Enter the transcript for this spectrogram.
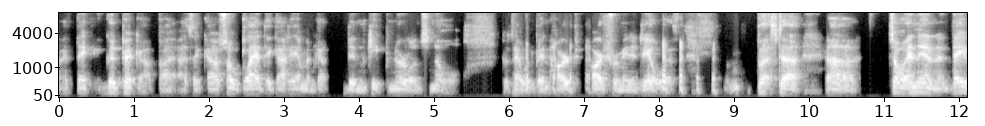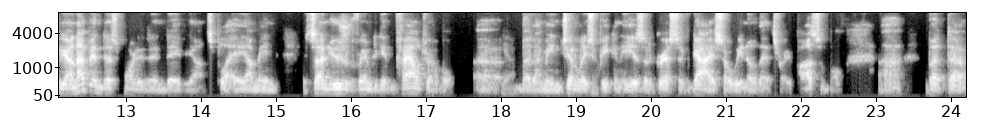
I, think good pickup. I, I, think I was so glad they got him and got didn't keep Nerlens Noel because that would have been hard hard for me to deal with. But uh, uh, so and then Davion, I've been disappointed in Davion's play. I mean, it's unusual for him to get in foul trouble Uh, yeah. But I mean, generally speaking, he is an aggressive guy, so we know that's very possible. Uh, but uh,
